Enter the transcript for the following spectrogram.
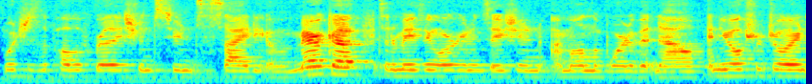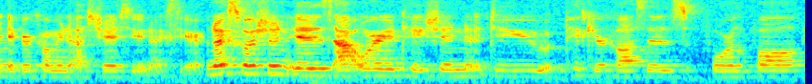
which is the Public Relations Student Society of America. It's an amazing organization. I'm on the board of it now. And you all should join if you're coming to SJSU next year. The next question is, at orientation, do you pick your classes for the fall?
